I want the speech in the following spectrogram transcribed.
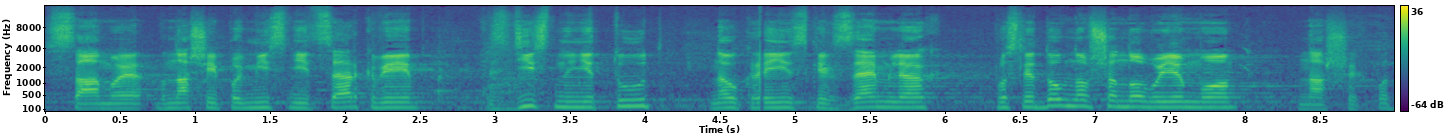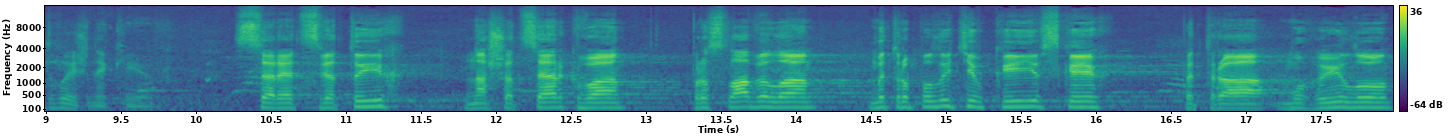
саме в нашій помісній церкві, здійснені тут, на українських землях, послідовно вшановуємо наших подвижників. Серед святих наша церква прославила митрополитів київських Петра Могилу,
